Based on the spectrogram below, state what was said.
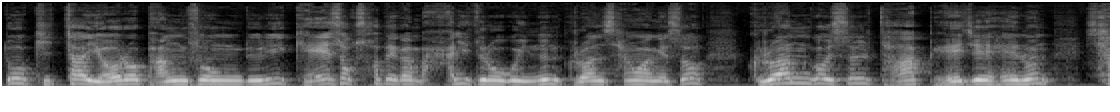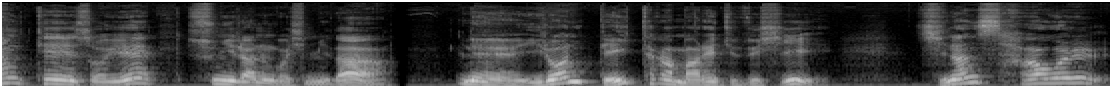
또 기타 여러 방송들이 계속 섭외가 많이 들어오고 있는 그러한 상황에서 그러한 것을 다 배제해 놓은 상태에서의 순위라는 것입니다. 네, 이런 데이터가 말해 주듯이 지난 4월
